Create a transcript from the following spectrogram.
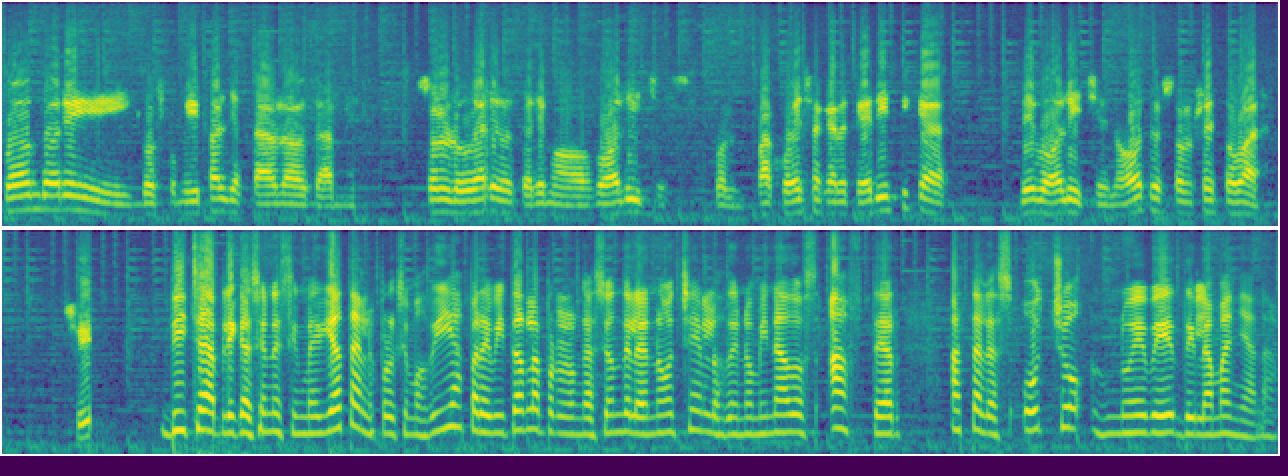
cóndores y con ya está hablado también. Son los lugares donde tenemos boliches, con, bajo esa característica de boliches, los otros son resto bar. ¿sí? Dicha aplicación es inmediata en los próximos días para evitar la prolongación de la noche en los denominados after hasta las 8, 9 de la mañana.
